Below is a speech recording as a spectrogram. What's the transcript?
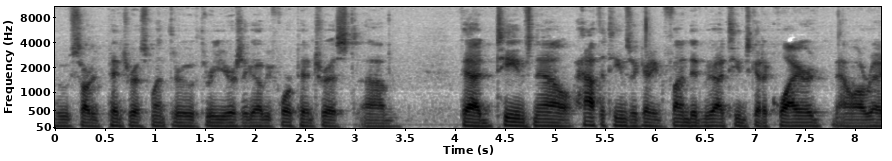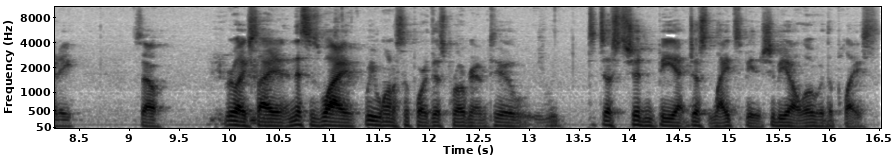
who started Pinterest, went through three years ago before Pinterest. Um, we've had teams now. Half the teams are getting funded. We've had teams get acquired now already. So really excited, and this is why we want to support this program too. We just shouldn't be at just Lightspeed. It should be all over the place.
